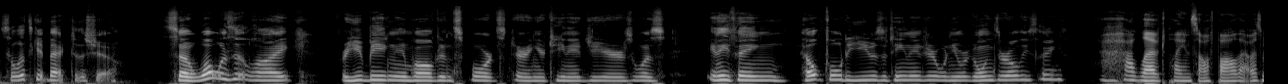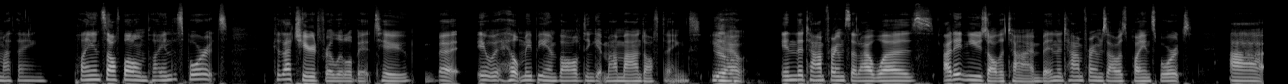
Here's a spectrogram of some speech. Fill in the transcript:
So let's get back to the show. So, what was it like for you being involved in sports during your teenage years? Was anything helpful to you as a teenager when you were going through all these things? I loved playing softball. That was my thing. Playing softball and playing the sports because I cheered for a little bit too, but it would help me be involved and get my mind off things. You Yeah. know, in the time frames that I was, I didn't use all the time, but in the time frames I was playing sports, I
